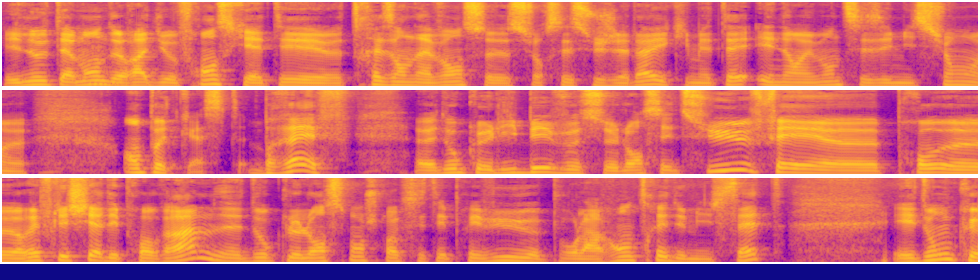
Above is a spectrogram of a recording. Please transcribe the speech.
et notamment de mmh. Radio France qui a été très en avance sur ces sujets-là et qui mettait énormément de ses émissions en podcast. Bref, donc l'IB veut se lancer dessus, fait réfléchir à des programmes. Donc le lancement, je crois que c'était prévu pour la rentrée 2007. Et donc il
